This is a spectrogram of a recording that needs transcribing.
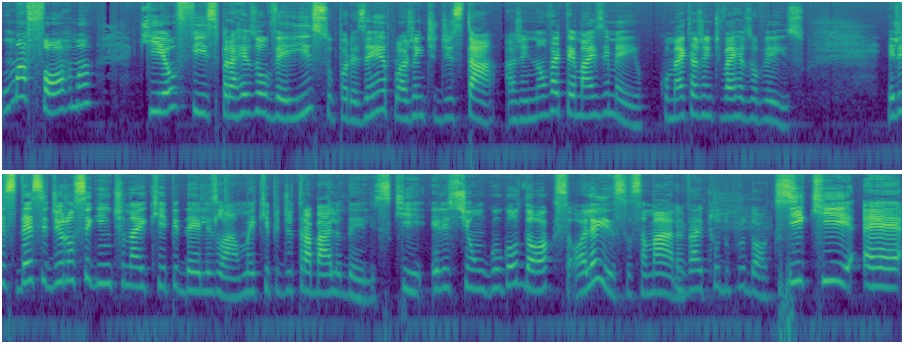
uma forma que eu fiz para resolver isso, por exemplo, a gente diz, tá, a gente não vai ter mais e-mail. Como é que a gente vai resolver isso? Eles decidiram o seguinte na equipe deles lá, uma equipe de trabalho deles, que eles tinham um Google Docs, olha isso, Samara. E vai tudo pro Docs. E que é,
